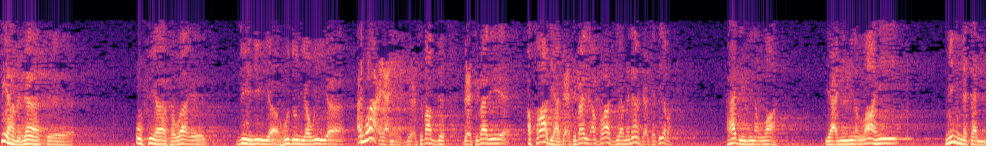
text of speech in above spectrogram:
فيها منافع وفيها فوائد دينية ودنيوية أنواع يعني باعتبار باعتبار أفرادها باعتبار الأفراد فيها منافع كثيرة. هذه من الله. يعني من الله منة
